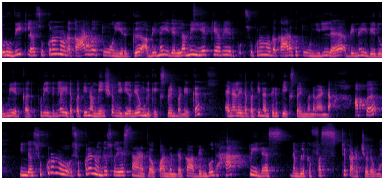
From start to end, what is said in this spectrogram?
ஒரு வீட்டில் சுக்கரனோட காரகத்துவம் இருக்குது அப்படின்னா இது எல்லாமே இயற்கையாகவே இருக்கும். சுக்கரனோட காரகத்துவம் இல்லை அப்படின்னா இது எதுவுமே இருக்காது. புரியுதுங்களா? இதை பற்றி நான் மேஷம் வீடியோலேயே உங்களுக்கு எக்ஸ்பிளைன் பண்ணியிருக்கேன். அதனால் இதை பற்றி நான் திருப்பி எக்ஸ்பிளைன் பண்ண வேண்டாம். அப்போ இந்த சுக்கிரனு சுக்ரன் வந்து சுயஸ்தானத்தில் உட்காந்துட்டுருக்கா அப்படின்போது ஹாப்பினஸ் நம்மளுக்கு ஃபஸ்ட்டு கிடச்சிடுங்க.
